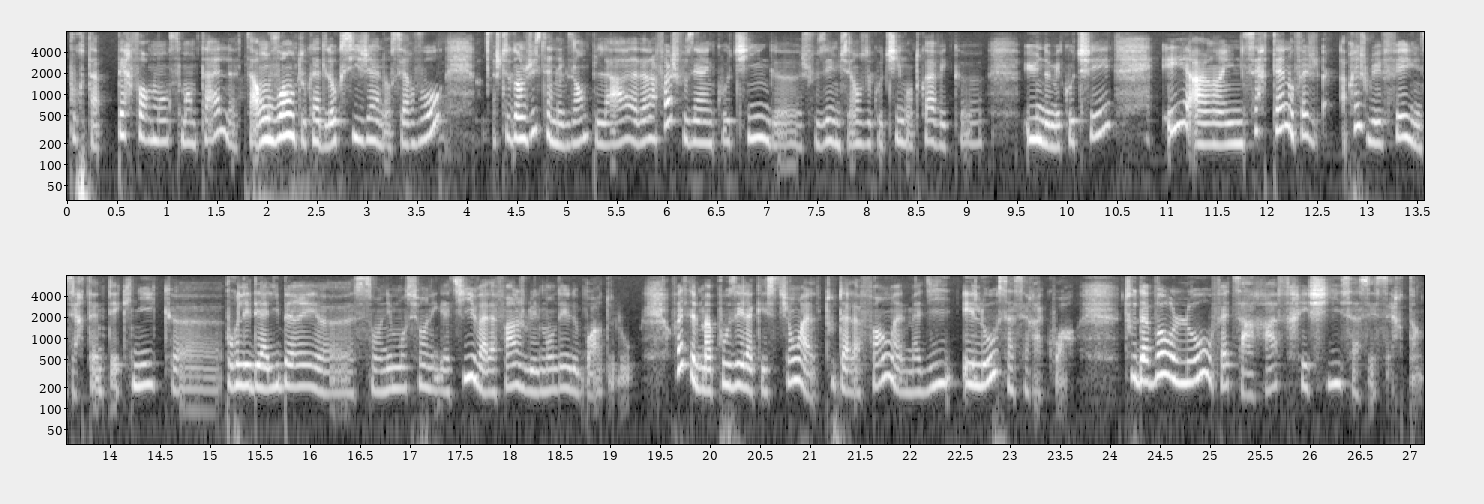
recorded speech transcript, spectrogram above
pour ta performance mentale. Ça envoie en tout cas de l'oxygène au cerveau. Je te donne juste un exemple là. La dernière fois, je faisais un coaching, euh, je faisais une séance de coaching en tout cas avec euh, une de mes coachées et une certaine, en fait, après je lui ai fait une certaine technique euh, pour l'aider à libérer son émotion négative. À la fin, je lui ai demandé de boire de l'eau. En fait, elle m'a posé la question tout à la fin, elle m'a dit Et l'eau, ça sert à quoi? Tout d'abord, l'eau, en fait, ça rafraîchit, ça c'est certain.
